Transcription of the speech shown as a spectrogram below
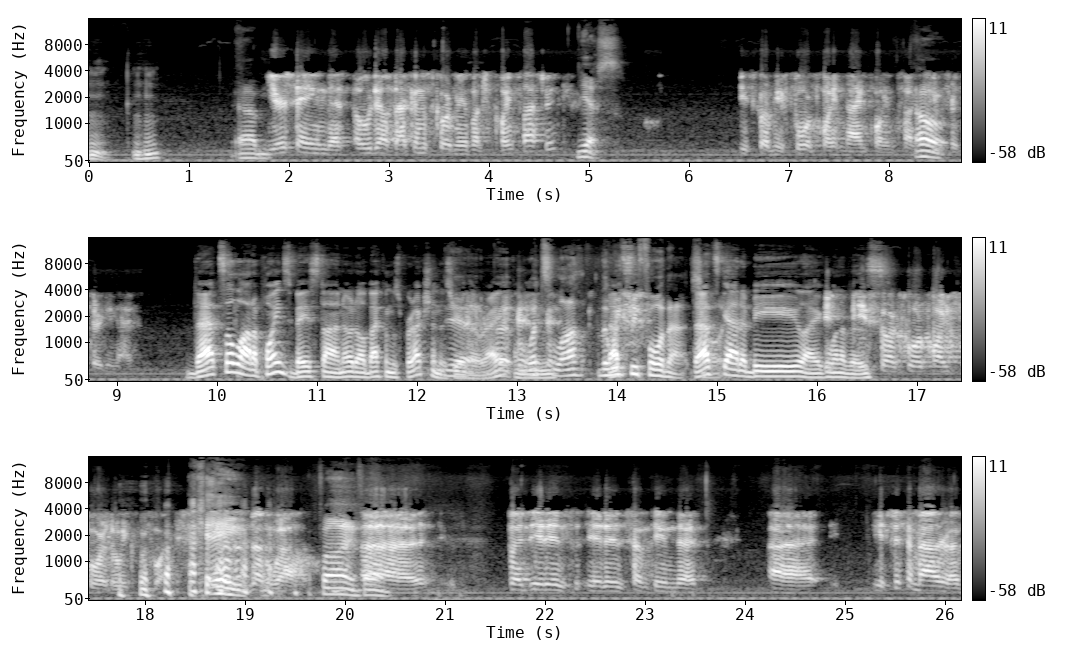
Mm-hmm. Um, You're saying that Odell Beckham scored me a bunch of points last week? yes. He scored me 4.9 points on Oh. 2 for 39. That's a lot of points based on Odell Beckham's production this year, though, right? but I mean, what's last the that's- week before that? that's so- got to be like one of he his. scored 4.4 the week before. Okay. He hasn't done well. fine, fine. Uh, but it is it is something that uh, it's just a matter of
